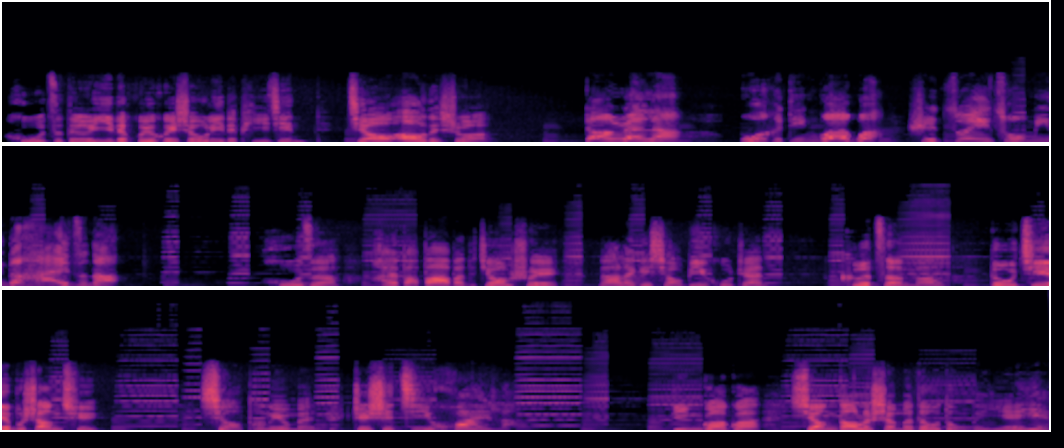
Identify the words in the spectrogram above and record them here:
虎子得意地挥挥手里的皮筋，骄傲地说：“当然啦，我和丁呱呱是最聪明的孩子呢。”虎子还把爸爸的胶水拿来给小壁虎粘，可怎么都接不上去。小朋友们真是急坏了。丁呱呱想到了什么都懂的爷爷，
